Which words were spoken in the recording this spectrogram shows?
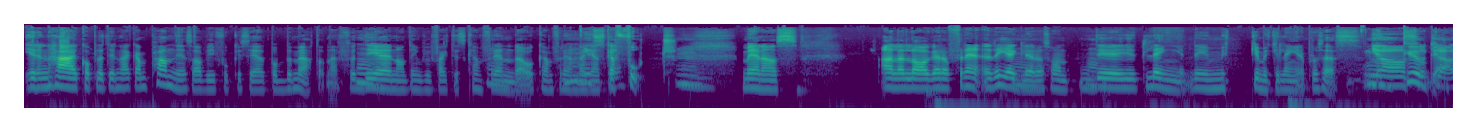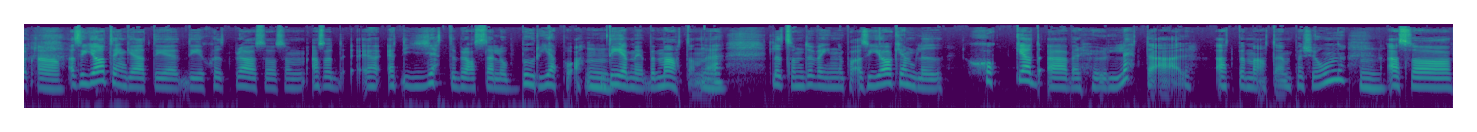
i den här, kopplat till den här kampanjen så har vi fokuserat på bemötande. För Mm. det är någonting vi faktiskt kan förändra och kan förändra Mm, ganska det. fort. Mm. Medan alla lagar och regler Mm. och sånt Mm. det är ju ett längre, det är en mycket, mycket längre process. Men Ja, gud, såklart. Ja. Alltså jag tänker att det, det är skitbra så som, alltså ett jättebra ställe att börja på. Mm. Det med bemötande. Mm. Lite som du var inne på, alltså jag kan bli chockad över hur lätt det är att bemöta en person. Mm. Alltså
